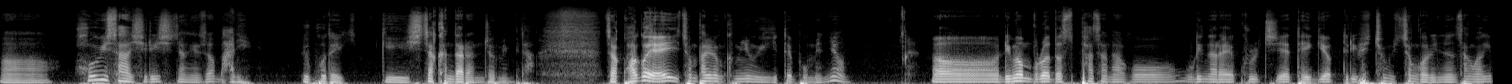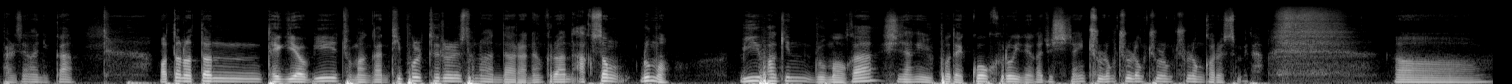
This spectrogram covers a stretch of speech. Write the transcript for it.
어, 허위 사실이 시장에서 많이 유포되기 시작한다라는 점입니다. 자, 과거에 2008년 금융위기 때 보면요, 어, 리먼 브로더스 파산하고 우리나라의 굴지의 대기업들이 휘청휘청거리는 상황이 발생하니까 어떤 어떤 대기업이 조만간 디폴트를 선언한다라는 그러한 악성 루머 미확인 루머가 시장에 유포됐고 그로 인해 가지고 시장이 출렁출렁출렁출렁 거렸습니다. 어,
